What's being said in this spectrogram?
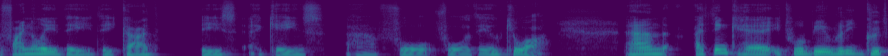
finally, they, they got these gains uh, for, for the LQR. And I think uh, it will be really good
